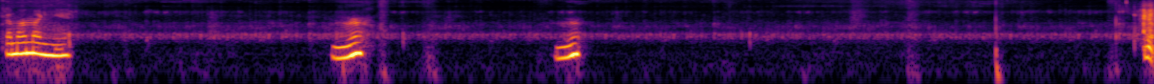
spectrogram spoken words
Tamam anne. Hı? Hı? Ne?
